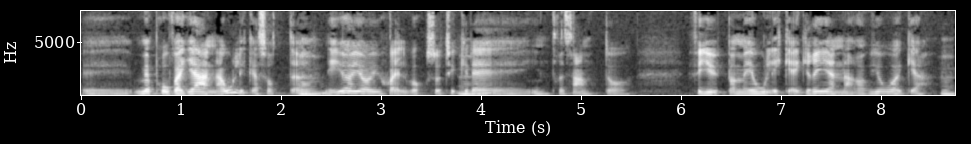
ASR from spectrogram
Eh, men prova gärna olika sorter. Mm. Det gör jag ju själv också. Tycker det är intressant att fördjupa mig i olika grenar av yoga. Mm.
